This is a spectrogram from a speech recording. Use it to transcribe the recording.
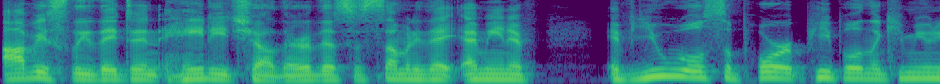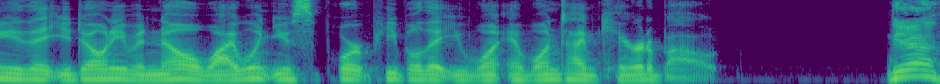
obviously they didn't hate each other. This is somebody that I mean, if if you will support people in the community that you don't even know, why wouldn't you support people that you want, at one time cared about? yeah,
